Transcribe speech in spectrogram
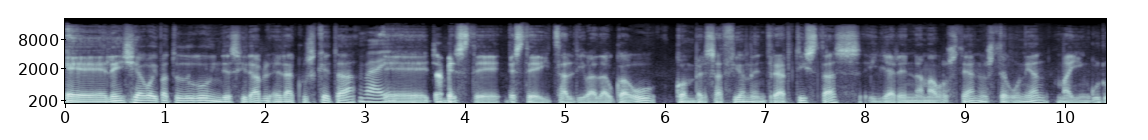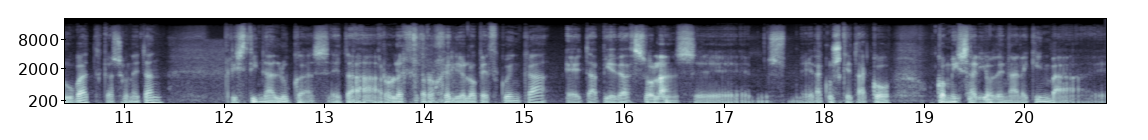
E, lehenxiago aipatu dugu indesirable erakusketa Bai. e, eta beste beste hitzaldi bat daukagu, conversación entre artistas, hilaren amabostean, ostegunean, mai inguru bat, kasu honetan, Cristina Lucas eta Rogelio López Cuenca eta Piedad Solans e, erakusketako komisario denarekin ba, e,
